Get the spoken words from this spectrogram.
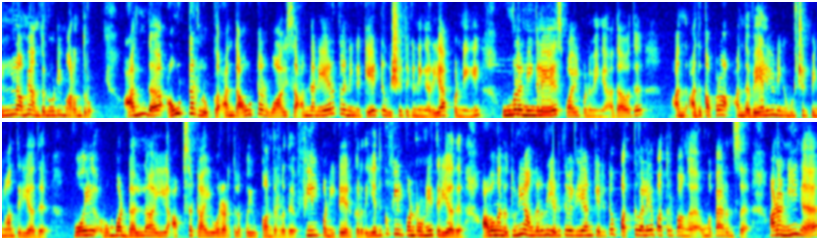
எல்லாமே அந்த நொடி மறந்துடும் அந்த அவுட்டர் லுக்கு அந்த அவுட்டர் வாய்ஸ் அந்த நேரத்தில் நீங்கள் கேட்ட விஷயத்துக்கு நீங்கள் ரியாக்ட் பண்ணி உங்களை நீங்களே ஸ்பாயில் பண்ணுவீங்க. அதாவது அந் அதுக்கப்புறம் அந்த வேலையும் நீங்கள் முடிச்சிருப்பீங்களான்னு தெரியாது. போய் ரொம்ப டல்லாகி அப்செட் ஆகி ஒரு இடத்துல போய் உட்காந்துடுறது ஃபீல் பண்ணிகிட்டே இருக்கிறது. எதுக்கு ஃபீல் பண்ணுறோன்னே தெரியாது. அவங்க அந்த துணியை அங்கேருந்து எடுத்து வைக்கலையான்னு கேட்டுட்டு பத்து வேலையை பார்த்துருப்பாங்க உங்கள் பேரண்ட்ஸு ஆனால் நீங்கள்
